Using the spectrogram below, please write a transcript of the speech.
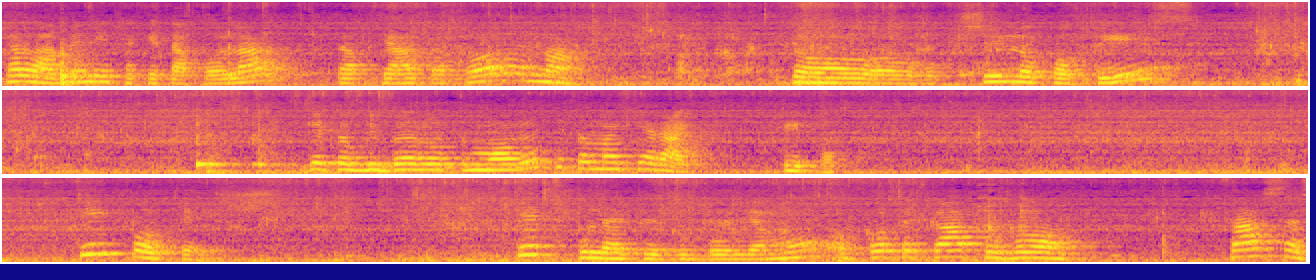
Καλά, δεν ήρθα και τα πολλά, τα πιάτα τώρα, να. Το ξύλο κοπής και το μπιμπερό του μωρού και το μαχαιράκι. Τίποτα. Τίποτε. Και έτσι που λέτε ζουμπούλια μου, οπότε κάπου εδώ θα σας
